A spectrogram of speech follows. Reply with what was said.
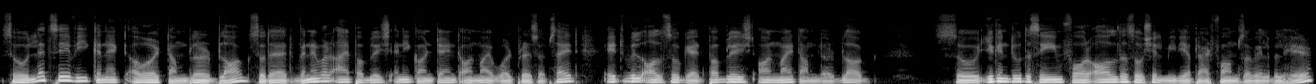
So let's say we connect our Tumblr blog so that whenever I publish any content on my WordPress website, it will also get published on my Tumblr blog. So you can do the same for all the social media platforms available here.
